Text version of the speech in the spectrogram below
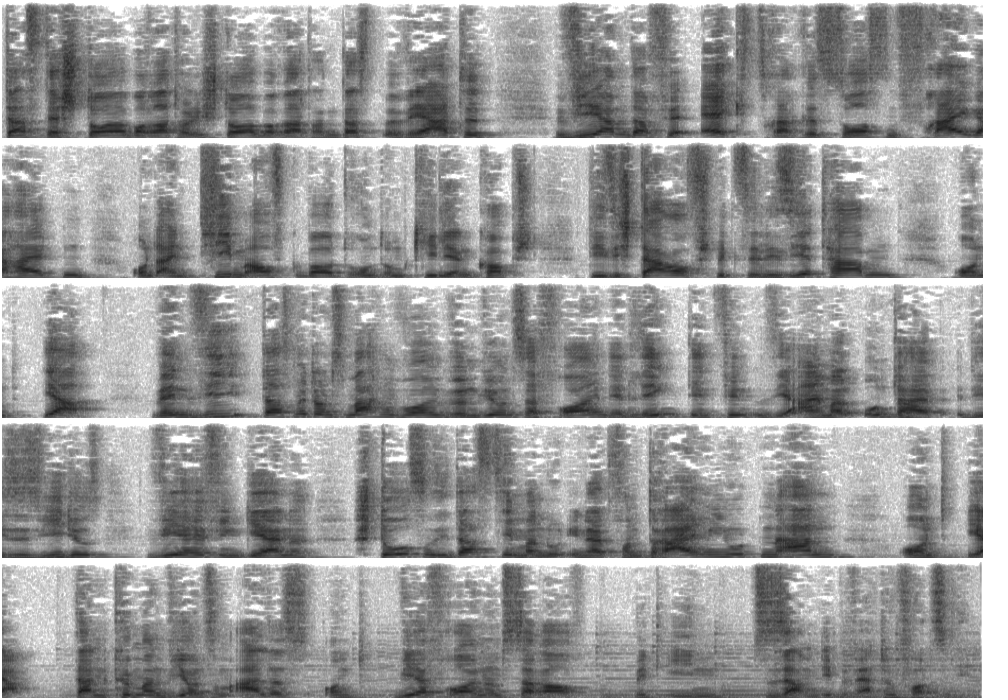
dass der Steuerberater oder die Steuerberaterin das bewertet. Wir haben dafür extra Ressourcen freigehalten und ein Team aufgebaut rund um Kilian Kopsch, die sich darauf spezialisiert haben. Und ja, wenn Sie das mit uns machen wollen, würden wir uns sehr freuen. Den Link, den finden Sie einmal unterhalb dieses Videos. Wir helfen Ihnen gerne. Stoßen Sie das Thema nur innerhalb von drei Minuten an und ja, dann kümmern wir uns um alles und wir freuen uns darauf, mit Ihnen zusammen die Bewertung vorzunehmen.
